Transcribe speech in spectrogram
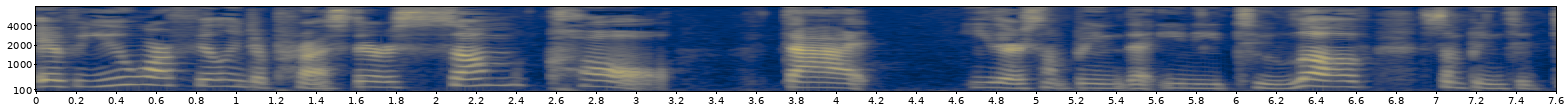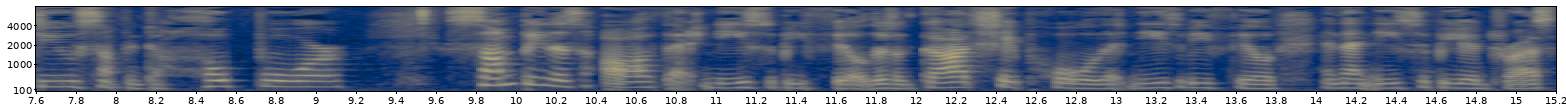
if you are feeling depressed, there is some call that either something that you need to love, something to do, something to hope for, Something is off that needs to be filled. There's a God shaped hole that needs to be filled and that needs to be addressed.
